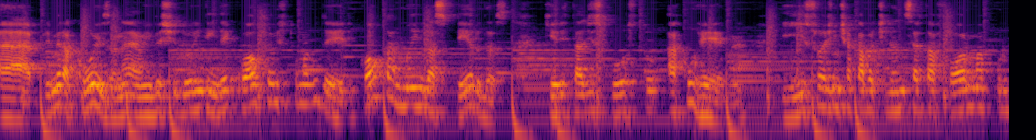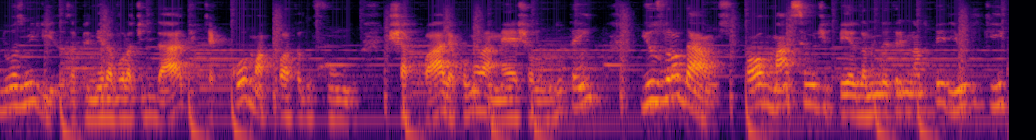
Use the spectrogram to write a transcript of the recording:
a primeira coisa, né, o investidor entender qual que é o estômago dele, qual o tamanho das perdas que ele está disposto a correr. Né? E isso a gente acaba tirando, de certa forma, por duas medidas. A primeira, a volatilidade, que é como a cota do fundo chacoalha, como ela mexe ao longo do tempo, e os drawdowns, qual o máximo de perda num determinado período que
